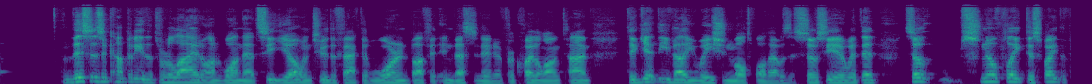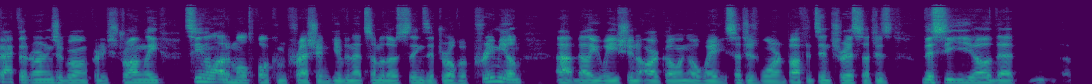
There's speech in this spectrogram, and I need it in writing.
this is a company that's relied on one, that CEO, and two, the fact that Warren Buffett invested in it for quite a long time to get the valuation multiple that was associated with it. So Snowflake, despite the fact that earnings are growing pretty strongly, seen a lot of multiple compression, given that some of those things that drove a premium uh, valuation are going away, such as Warren Buffett's interest, such as the CEO that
